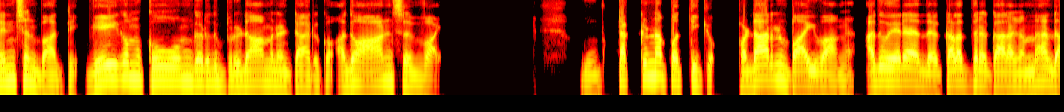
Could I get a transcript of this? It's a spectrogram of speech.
டென்ஷன் பார்ட்டி. வேகம் கோவம்ங்கிறது ப்ரிடாமினண்டா இருக்கும். அதுவும் ஆண் செவ்வாய். டக்குன்னா பத்திக்கும். படார்னு பாய்வாங்க. அது வேற அந்த களத்திரக்காரகன்னா அந்த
